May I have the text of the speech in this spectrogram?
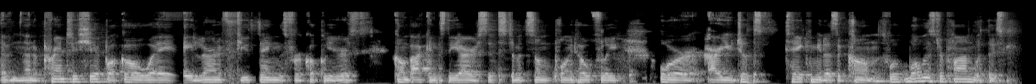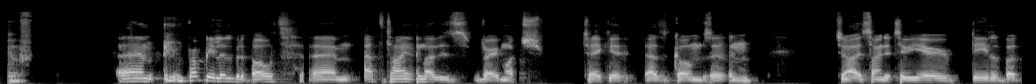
an apprenticeship or go away, learn a few things for a couple of years, come back into the Irish system at some point, hopefully? Or are you just taking it as it comes? What, what was your plan with this move? Um, probably a little bit of both. Um, at the time, I was very much take it as it comes, and you know, I signed a two-year deal, but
